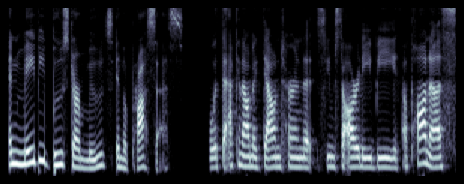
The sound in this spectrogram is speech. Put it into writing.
and maybe boost our moods in the process with the economic downturn that seems to already be upon us,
